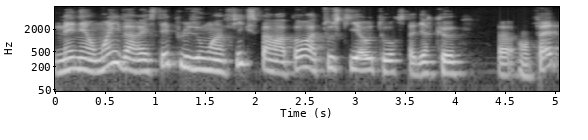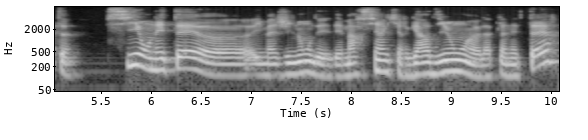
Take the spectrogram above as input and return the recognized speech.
mais néanmoins, il va rester plus ou moins fixe par rapport à tout ce qu'il y a autour. C'est-à-dire que, en fait, si on était, euh, imaginons, des, martiens qui regardions euh, la planète Terre,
